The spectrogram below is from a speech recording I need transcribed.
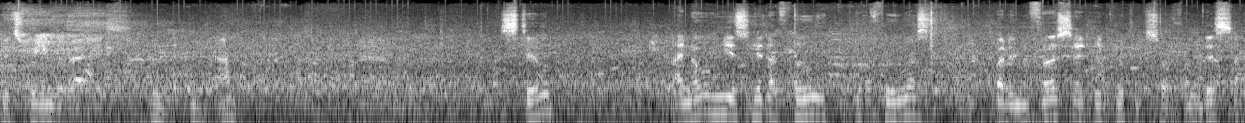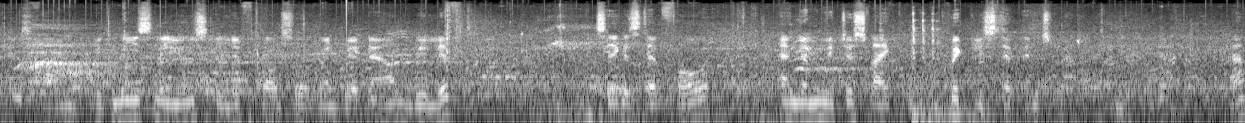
between the rallies. Yeah. Um, still, I know he has hit a few through us, but in the first set he couldn't. So from this side, fine. We can easily use the lift also when we're down. We lift, take a step forward, and then we just like quickly step into it. Yeah?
